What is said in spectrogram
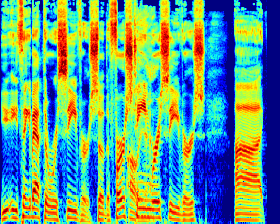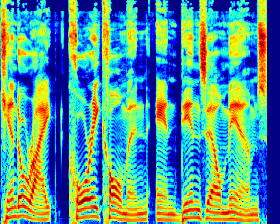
you, you think about the receivers. So the first team receivers, uh, Kendall Wright, Corey Coleman, and Denzel Mims.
